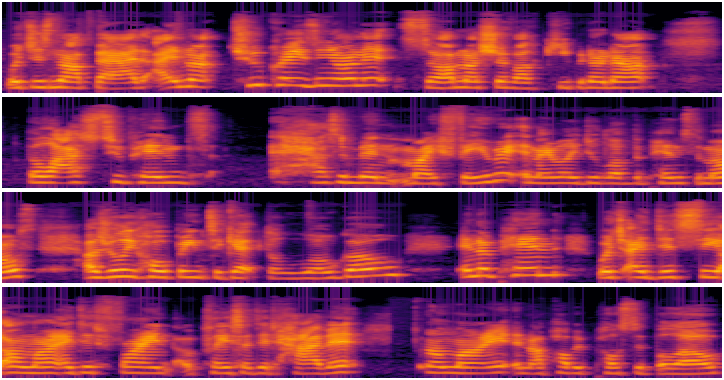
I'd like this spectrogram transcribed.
which is not bad. I'm not too crazy on it, so I'm not sure if I'll keep it or not. The last two pins hasn't been my favorite, and I really do love the pins the most. I was really hoping to get the logo in a pin, which I did see online. I did find a place that did have it online and I'll probably post it below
